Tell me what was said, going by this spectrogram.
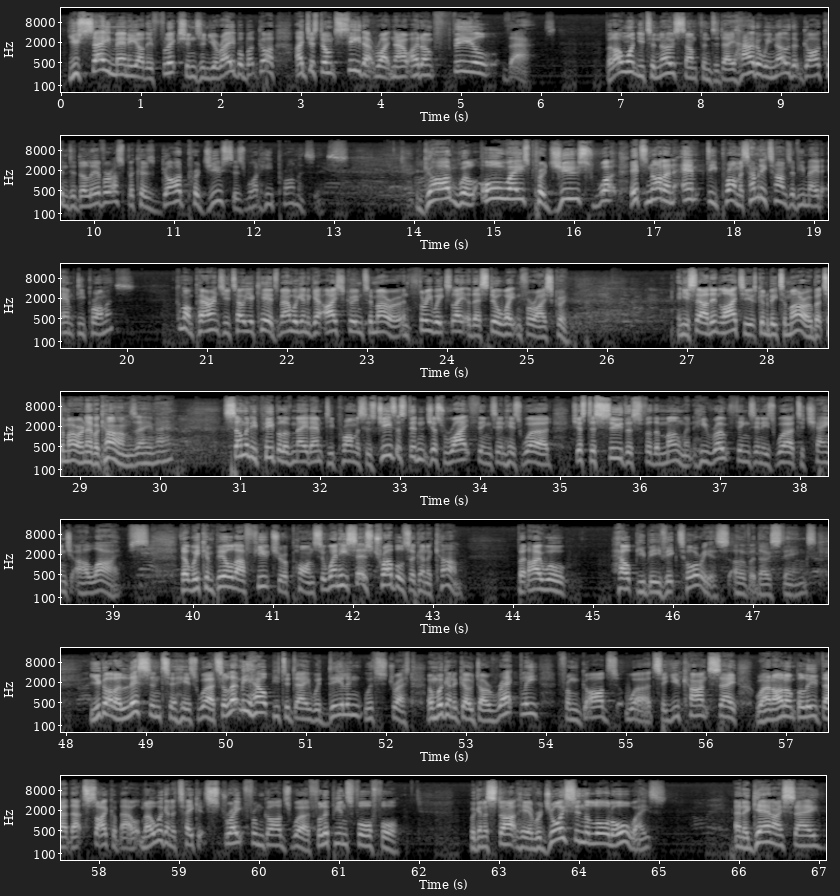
You say many are the afflictions and you're able, but God, I just don't see that right now. I don't feel that. But I want you to know something today. How do we know that God can deliver us? Because God produces what He promises. God will always produce what, it's not an empty promise. How many times have you made empty promise? Come on, parents, you tell your kids, man, we're going to get ice cream tomorrow, and three weeks later, they're still waiting for ice cream. And you say, I didn't lie to you, it's going to be tomorrow, but tomorrow never comes. Amen. So many people have made empty promises. Jesus didn't just write things in His Word just to soothe us for the moment. He wrote things in His Word to change our lives that we can build our future upon. So when He says troubles are going to come, but I will help you be victorious over those things, you got to listen to his word. So let me help you today with dealing with stress. And we're going to go directly from God's word. So you can't say, well, I don't believe that. That's psychobabble. No, we're going to take it straight from God's word. Philippians 4 4. We're going to start here. Rejoice in the Lord always. And again, I say,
